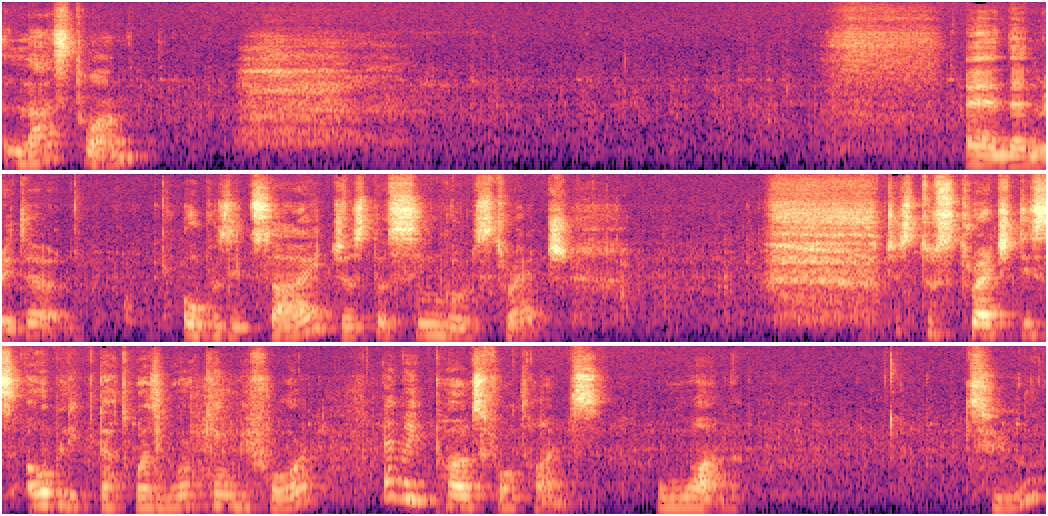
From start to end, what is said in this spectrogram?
Last one. and then return. Opposite side, just a single stretch. Just to stretch this oblique that was working before. And we pulse four times. One, two,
